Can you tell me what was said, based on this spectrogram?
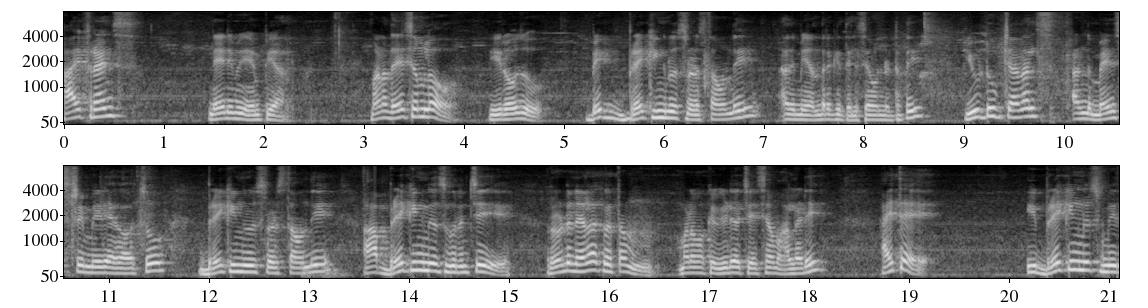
హాయ్ ఫ్రెండ్స్ నేను మీ ఎంపీఆర్. మన దేశంలో ఈరోజు బిగ్ బ్రేకింగ్ న్యూస్ నడుస్తూ ఉంది. అది మీ అందరికీ తెలిసే ఉన్నట్టుంది YouTube channels and mainstream media కావచ్చు బ్రేకింగ్ న్యూస్ నడుస్తూ ఉంది. ఆ బ్రేకింగ్ న్యూస్ గురించి రెండు నెలల క్రితం మనం ఒక వీడియో చేసాం ఆల్రెడీ. అయితే ఈ బ్రేకింగ్ న్యూస్ మీ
